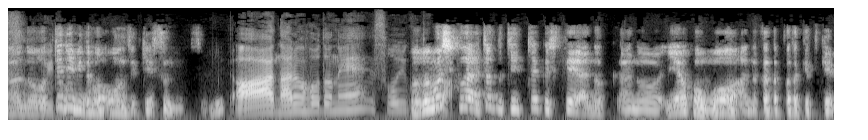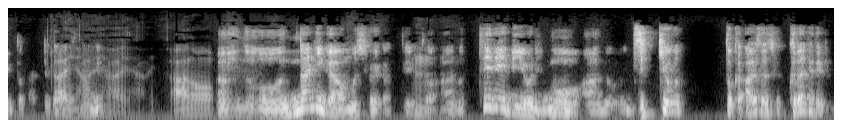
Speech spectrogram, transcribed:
あの、テレビの方は音声消すんですよね。ああ、なるほどね。そういうことか。もしくは、ちょっとちっちゃくして、あの、あの、イヤホンを、あの、片っぽだけつけるとかってことはいですよね。はいはいはい。あの、あの、何が面白いかっていうと、うんあの、テレビよりも、あの、実況とか、ああいう人たちが砕けてる。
